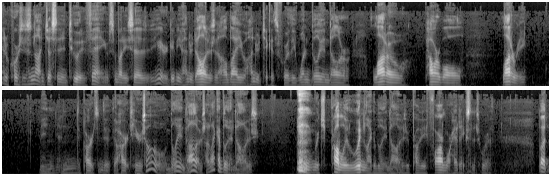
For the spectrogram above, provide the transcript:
And of course, this is not just an intuitive thing. If somebody says, Here, give me $100 and I'll buy you 100 tickets for the $1 billion lotto Powerball lottery, parts, the, the heart hears, oh, a billion dollars. I like a billion dollars. Which probably wouldn't like a billion dollars. It would probably be far more headaches than it's worth. But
